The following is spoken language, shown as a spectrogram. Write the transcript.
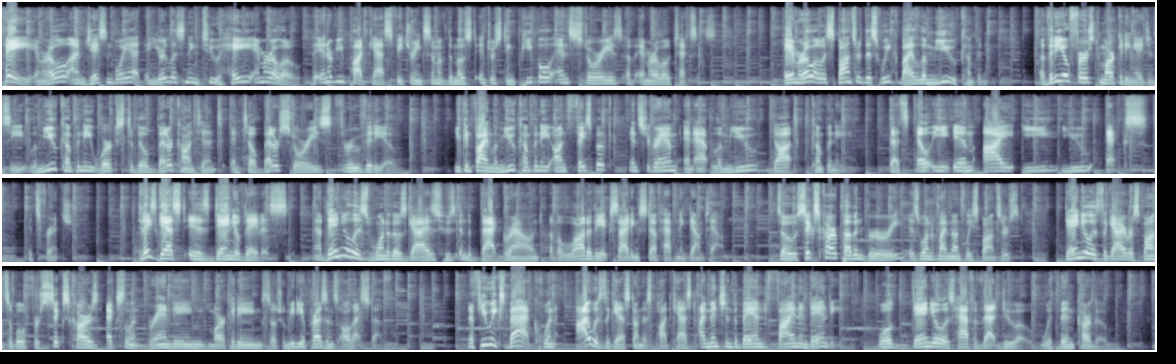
Hey Amarillo, I'm Jason Boyette, and you're listening to Hey Amarillo, the interview podcast featuring some of the most interesting people and stories of Amarillo, Texas. Hey Amarillo is sponsored this week by Lemieux Company. A video first marketing agency, Lemieux Company works to build better content and tell better stories through video. You can find Lemieux Company on Facebook, Instagram, and at lemieux.company. That's L E M I E U X. It's French. Today's guest is Daniel Davis. Now, Daniel is one of those guys who's in the background of a lot of the exciting stuff happening downtown. So, Six Car Pub and Brewery is one of my monthly sponsors. Daniel is the guy responsible for Six Car's excellent branding, marketing, social media presence, all that stuff. And a few weeks back, when I was the guest on this podcast, I mentioned the band Fine and Dandy. Well, Daniel is half of that duo with Ben Cargo.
